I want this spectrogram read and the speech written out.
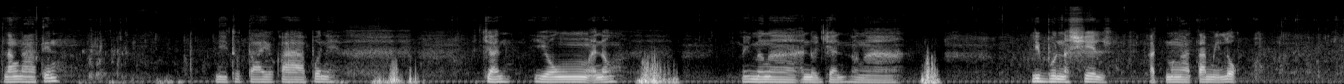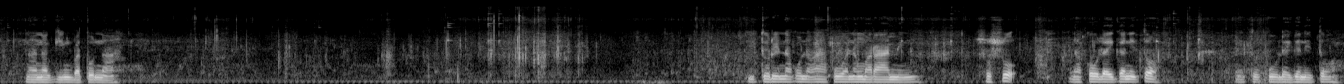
Ikat lang natin. Dito tayo kahapon eh. Dyan yung ano may mga ano dyan mga libon na shell at mga tamilok na naging bato na. Dito rin ako nakakuha ng maraming suso na kulay ganito. Ito kulay ganito.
